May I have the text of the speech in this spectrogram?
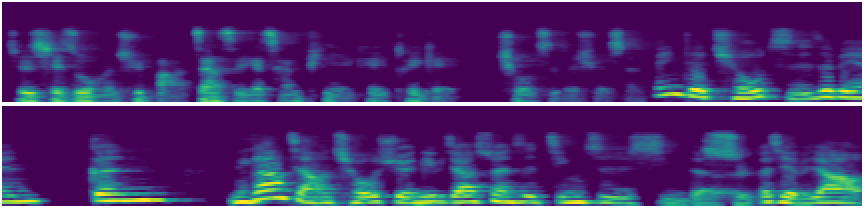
就是协助我们去把这样子一个产品也可以推给求职的学生。哎，你的求职这边跟你刚刚讲的求学，你比较算是精致型的，而且比较。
